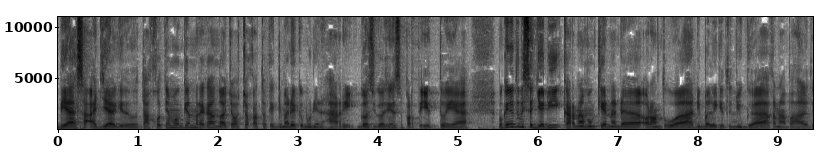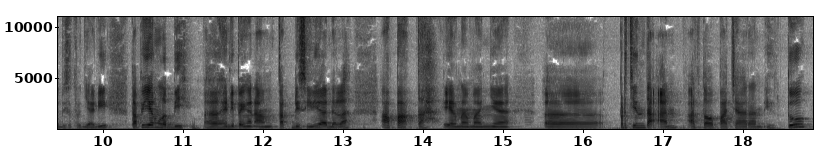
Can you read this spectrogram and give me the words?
biasa aja gitu. Takutnya mungkin mereka nggak cocok atau kayak gimana di kemudian hari. Gosip-gosipnya seperti itu ya. Mungkin itu bisa jadi karena mungkin ada orang tua di balik itu juga kenapa hal itu bisa terjadi. Tapi yang lebih eh, Hendy pengen angkat di sini adalah apakah yang namanya eh, percintaan atau pacaran itu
